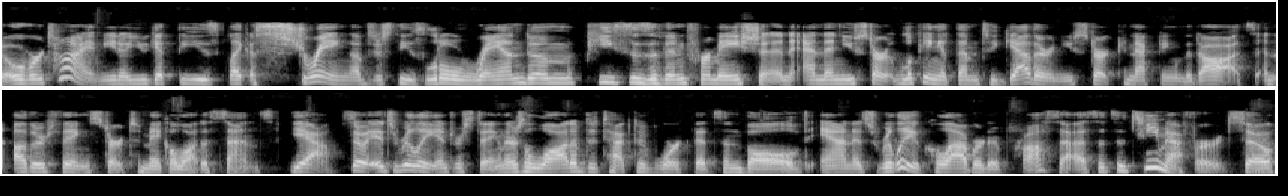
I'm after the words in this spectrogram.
over time. You know, you get these like a string of just these little random pieces of information, and then you start looking at them together and you start connecting the dots, and other things start to make a lot of sense. Yeah. So it's really interesting. There's a lot of detective work that's involved, and it's really a collaborative process. It's a team effort. So,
